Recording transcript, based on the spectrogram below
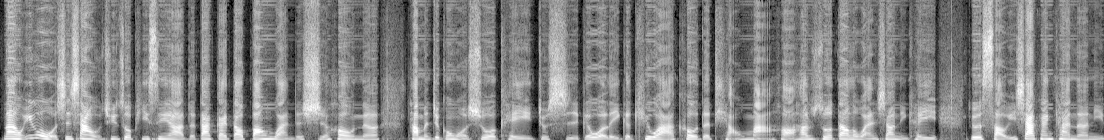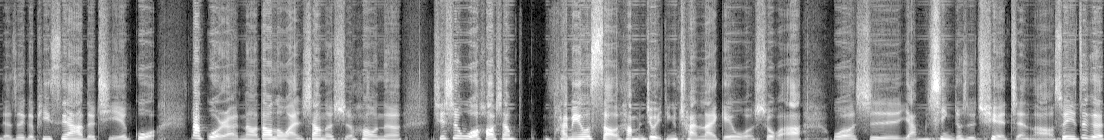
那因为我是下午去做 PCR 的，大概到傍晚的时候呢，他们就跟我说说可以就是给我了一个 QR code 的条码哈。他说到了晚上你可以就是扫一下看看呢你的这个 PCR 的结果。那果然呢，到了晚上的时候呢，其实我好像还没有扫，他们就已经传来给我说啊，我是阳性，就是确诊了。所以这个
